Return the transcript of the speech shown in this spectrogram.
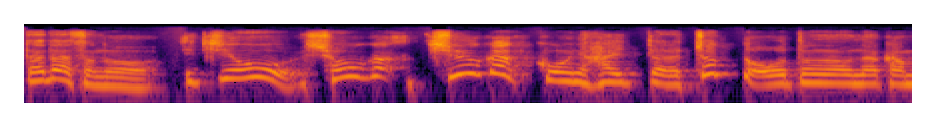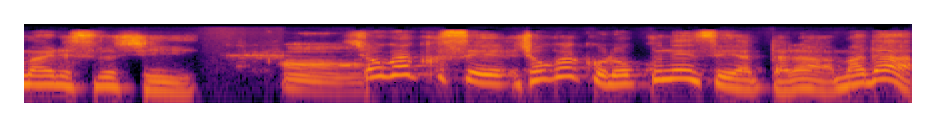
ただその一応小学中学校に入ったらちょっと大人の仲間入りするしうん。小学生小学校6年生やったらまだ、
